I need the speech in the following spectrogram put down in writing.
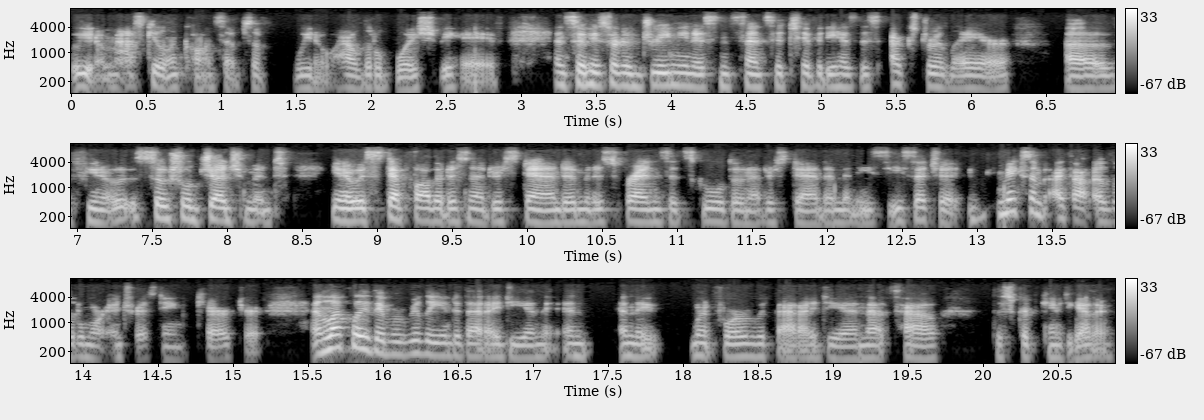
you know masculine concepts of you know how little boys should behave and so his sort of dreaminess and sensitivity has this extra layer of you know social judgment. You know his stepfather doesn't understand him and his friends at school don't understand him and he's, he's such a makes him i thought a little more interesting character. And luckily they were really into that idea and and, and they went forward with that idea and that's how the script came together.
